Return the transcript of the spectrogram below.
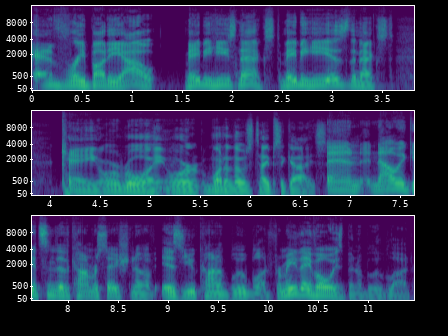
everybody out. Maybe he's next. Maybe he is the next K or Roy or one of those types of guys. And now it gets into the conversation of is UConn a blue blood? For me, they've always been a blue blood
